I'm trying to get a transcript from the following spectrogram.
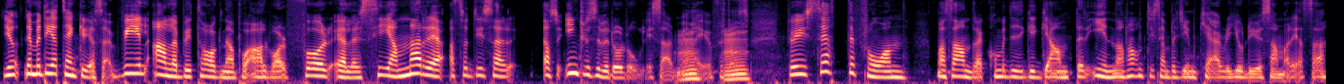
jo, nej men det jag tänker är så här, vill alla bli tagna på allvar förr eller senare? Alltså det är så här, alltså inklusive då rolisar menar jag förstås. mm. Vi har ju sett det från massa andra komedigiganter innan, Har till exempel Jim Carrey gjorde ju samma resa.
